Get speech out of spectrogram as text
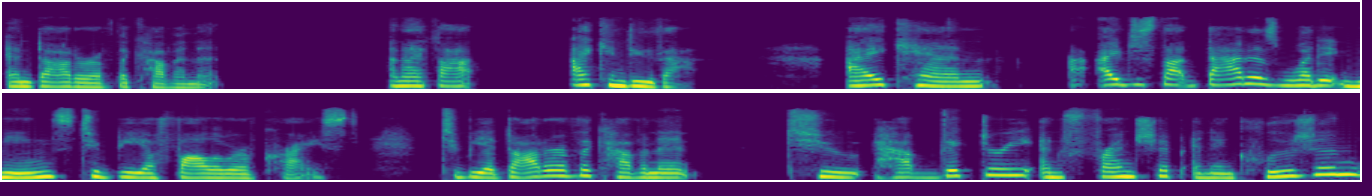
and daughter of the covenant. And I thought, I can do that. I can I just thought that is what it means to be a follower of Christ, to be a daughter of the covenant, to have victory and friendship and inclusion.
